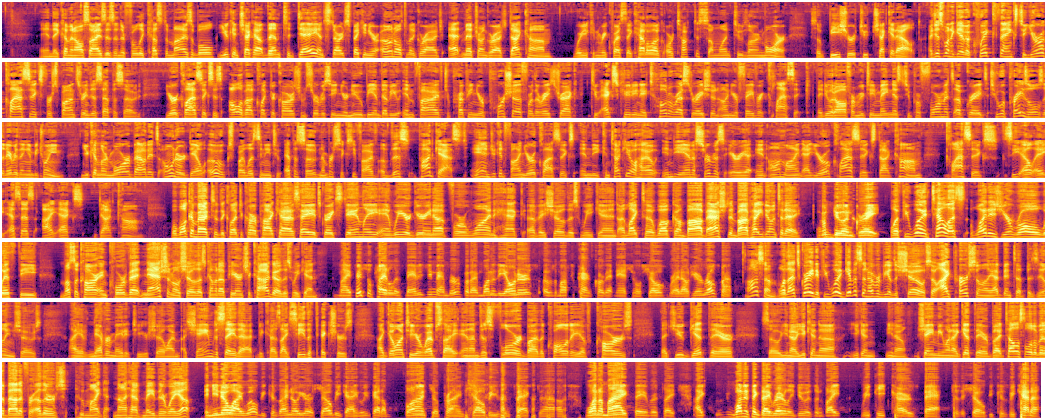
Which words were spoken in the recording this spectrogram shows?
And they come in all sizes and they're fully customizable. You can check out them today and start specking your own ultimate garage at metrongarage.com, where you can request a catalog or talk to someone to learn more. So be sure to check it out. I just want to give a quick thanks to Euro Classics for sponsoring this episode. Euro Classics is all about collector cars from servicing your new BMW M5 to prepping your Porsche for the racetrack to executing a total restoration on your favorite classic. They do it all from routine maintenance to performance upgrades to appraisals and everything in between. You can learn more about its owner, Dale Oaks, by listening to episode number 65 of this podcast. And you can find Euro Classics in the Kentucky, Ohio, Indiana service area and online at euroclassix.com. Classics, C L A S S I X dot com. Well, welcome back to the Collector Car Podcast. Hey, it's Greg Stanley, and we are gearing up for one heck of a show this weekend. I'd like to welcome Bob Ashton. Bob, how you doing today? I'm doing great. Well, if you would, tell us, what is your role with the Muscle Car and Corvette National Show that's coming up here in Chicago this weekend? My official title is managing member, but I'm one of the owners of the Muscle Car and Corvette National Show right out here in Rosemont. Awesome. Well, that's great. If you would, give us an overview of the show. So I personally, I've been to a bazillion shows. I have never made it to your show. I'm ashamed to say that because I see the pictures. I go onto your website and I'm just floored by the quality of cars that you get there. So you know you can uh, you can you know shame me when I get there, but tell us a little bit about it for others who might not have made their way up. And you know I will because I know you're a Shelby guy, and we've got a bunch of prime Shelbys. In fact, uh, one of my favorites. I, I one of the things I rarely do is invite repeat cars back to the show because we kind of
